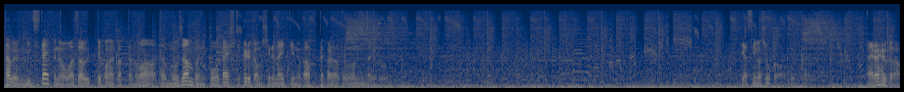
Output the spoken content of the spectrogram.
多分水タイプの技を打ってこなかったのは多分モジャンボに交代してくるかもしれないっていうのがあったからだと思うんだけど。休みましょうか。もう一回。耐えられるかな？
